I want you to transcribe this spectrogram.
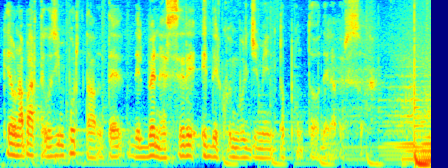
che è una parte così importante del benessere e del coinvolgimento appunto della persona.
